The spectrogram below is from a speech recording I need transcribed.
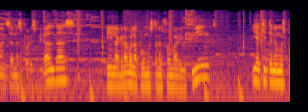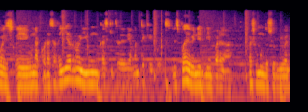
manzanas por esmeraldas. Eh, la grava la podemos transformar en flint y aquí tenemos pues eh, una coraza de hierro y un casquito de diamante que pues les puede venir bien para, su mundo survival.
